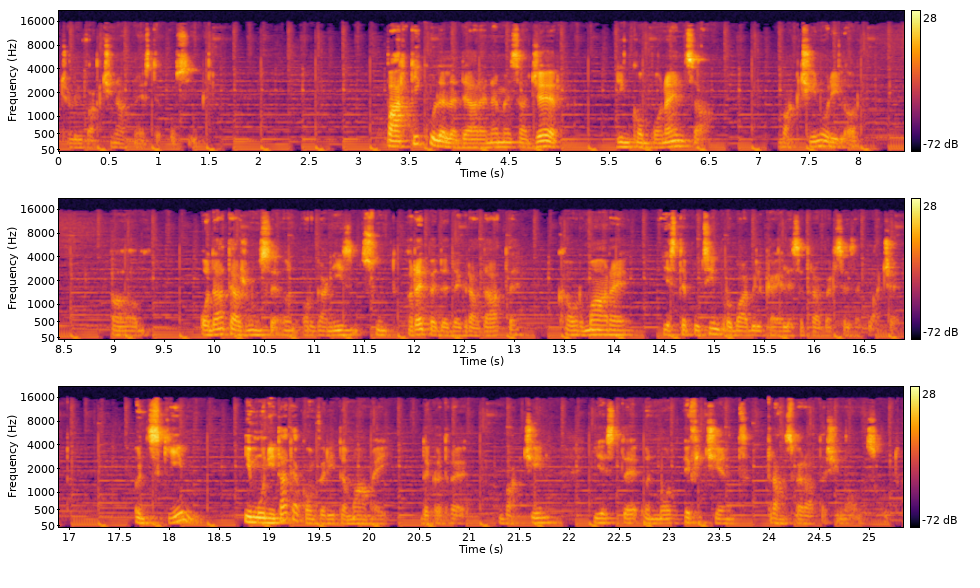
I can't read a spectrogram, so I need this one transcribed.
celui vaccinat nu este posibil. Particulele de ARN mesager din componența vaccinurilor, uh, odată ajunse în organism, sunt repede degradate, ca urmare este puțin probabil ca ele să traverseze placenta. În schimb, imunitatea conferită mamei de către vaccin este în mod eficient transferată și nou născutul.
